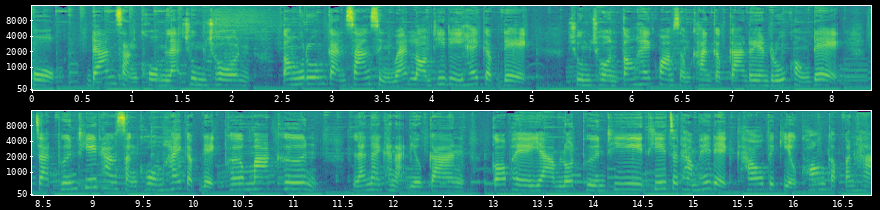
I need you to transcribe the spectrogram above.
6. ด้านสังคมและชุมชน ต้องร่วมกันสร้างสิ่งแวดล้อมที่ดีให้กับเด็ก ชุมชนต้องให้ความสำคัญกับการเรียนรู้ของเด็ก จัดพื้นที่ทางสังคมให้กับเด็กเพิ่มมากขึ้น และในขณะเดียวกัน ก็พยายามลดพื้นที่ที่จะทำให้เด็กเข้าไปเกี่ยวข้องกับปัญหา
